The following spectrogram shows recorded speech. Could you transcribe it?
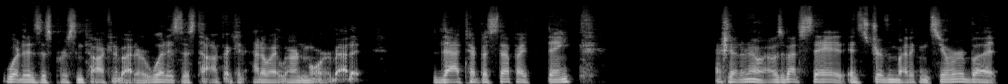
what is this person talking about or what is this topic and how do I learn more about it? That type of stuff, I think. Actually, I don't know. I was about to say it's driven by the consumer, but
